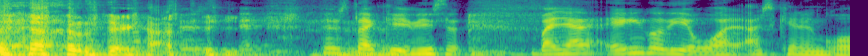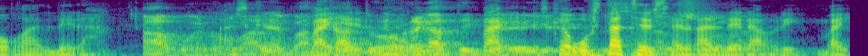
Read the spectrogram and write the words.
Horregatik. ez dakit, niz. Baina egingo diegu azkenengo galdera. Ah, bueno, Azken- vale, barkatu, no, horregatik. Bai, eh, eske gustatzen zer galdera hori, bai.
